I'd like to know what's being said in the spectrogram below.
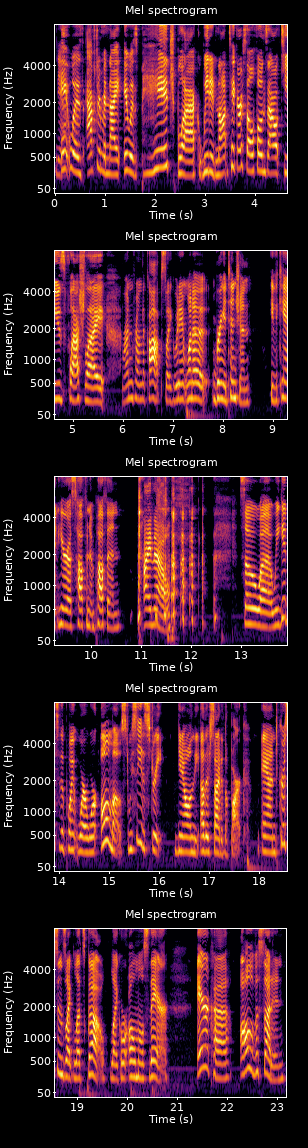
Yeah. It was after midnight. It was pitch black. We did not take our cell phones out to use flashlight. Run from the cops. Like we didn't want to bring attention. If you can't hear us huffing and puffing, I know. So uh, we get to the point where we're almost, we see the street, you know, on the other side of the park. And Kristen's like, let's go. Like, we're almost there. Erica, all of a sudden,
